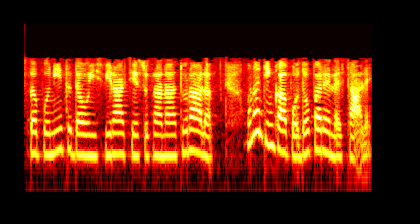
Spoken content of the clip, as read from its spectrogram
stăpânit de o inspirație supranaturală. Una din capodoperele sale,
